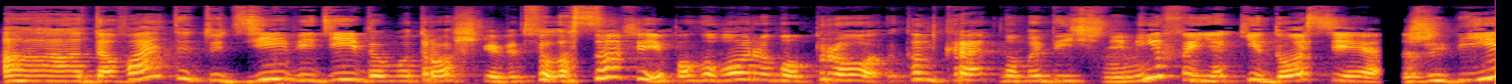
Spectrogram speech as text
А давайте тоді відійдемо трошки від філософії, поговоримо про конкретно медичні міфи, які досі живі,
